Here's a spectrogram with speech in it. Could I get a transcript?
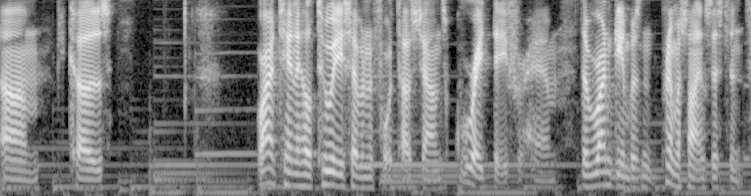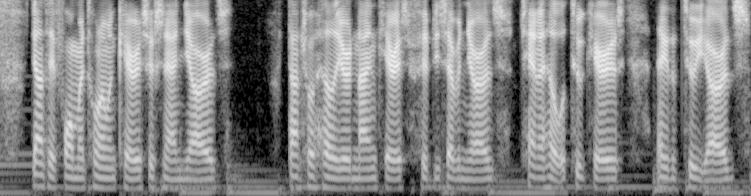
um, because Ryan Tannehill, 287 and four touchdowns, great day for him. The run game was pretty much non-existent. D'Onta Foreman, 21 carries, 69 yards. Dontrell Hilliard, 9 carries, 57 yards. Tannehill with 2 carries, negative 2 yards.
